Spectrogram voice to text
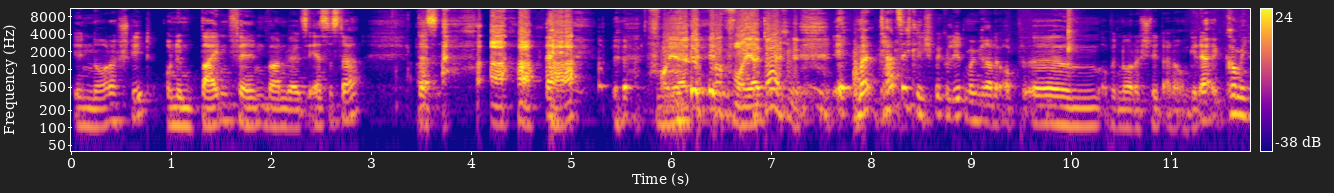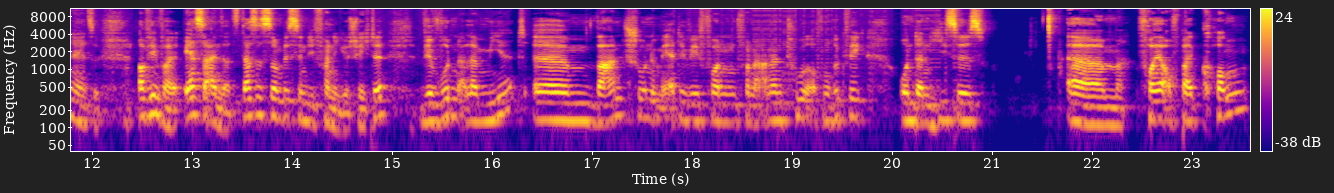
in Norderstedt und in beiden Fällen waren wir als erstes da. Das, Feuer, Feuerteufel. Man, tatsächlich spekuliert man gerade, ob, ähm, ob in Norderstedt einer umgeht. Da komme ich nachher zu. Auf jeden Fall, erster Einsatz. Das ist so ein bisschen die funny Geschichte. Wir wurden alarmiert, ähm, waren schon im RTW von, von einer anderen Tour auf dem Rückweg und dann hieß es ähm, Feuer auf Balkon,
